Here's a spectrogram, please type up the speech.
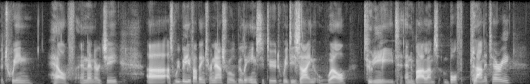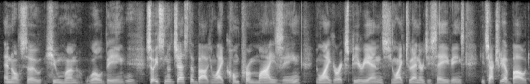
between health and energy. Uh, as we believe at the International Building Institute, we design well to lead and balance both planetary and also human well-being. Mm. So it's not just about you know, like compromising you know, like your experience, you know, like to energy savings. It's actually about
